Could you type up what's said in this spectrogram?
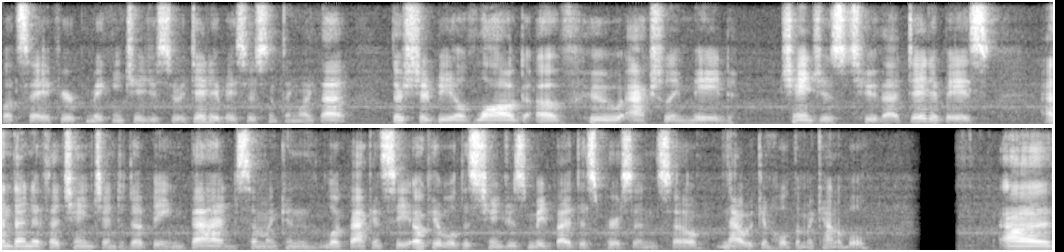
let's say if you're making changes to a database or something like that, there should be a log of who actually made changes to that database. And then if that change ended up being bad, someone can look back and see, okay, well, this change was made by this person, so now we can hold them accountable. Uh,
